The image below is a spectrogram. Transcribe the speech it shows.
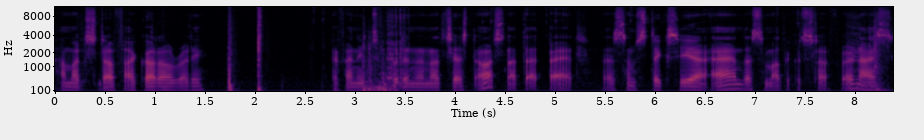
how much stuff I got already if I need to put in another chest oh it's not that bad there's some sticks here and there's some other good stuff very nice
